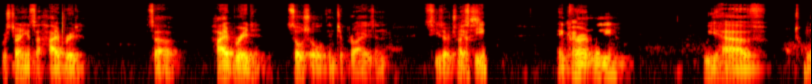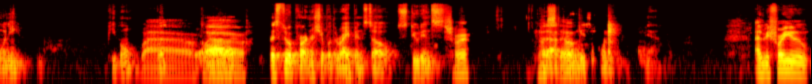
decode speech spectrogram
we're starting. It's a hybrid. It's a hybrid social enterprise, and he's our trustee. Yes. And okay. currently, we have 20 people. Wow. Wow. But it's through a partnership with Riipen, so students. Sure. But uh, still. Yeah. And before you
